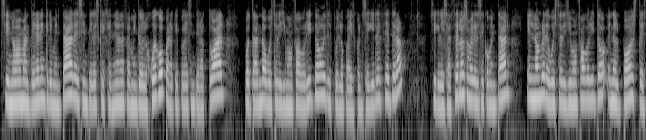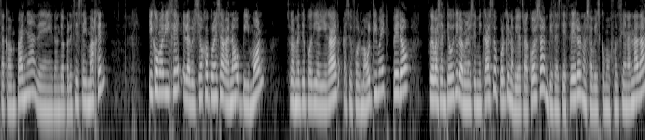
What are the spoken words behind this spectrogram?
sino a mantener e incrementar ese interés que genera el lanzamiento del juego para que podáis interactuar, votando a vuestro Digimon favorito y después lo podáis conseguir, etc. Si queréis hacerlo, solo tenéis comentar el nombre de vuestro Digimon favorito en el post de esta campaña, de donde aparece esta imagen. Y como dije, en la versión japonesa ganó Bimon, solamente podía llegar a su forma Ultimate, pero fue bastante útil, al menos en mi caso, porque no había otra cosa, empiezas de cero, no sabéis cómo funciona nada.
